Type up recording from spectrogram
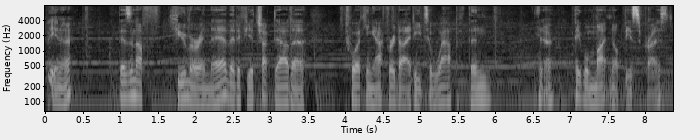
But you know, there's enough humor in there that if you chucked out a twerking Aphrodite to WAP, then you know, people might not be surprised.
